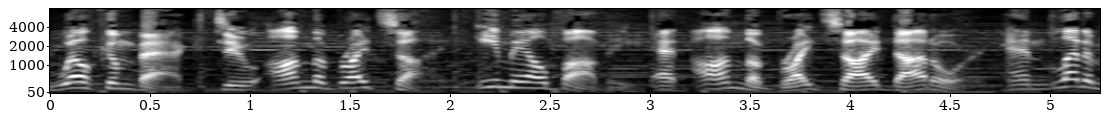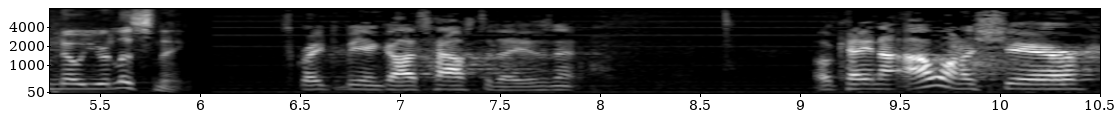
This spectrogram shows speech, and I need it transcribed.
Welcome back to On the Bright Side. Email Bobby at onthebrightside.org and let him know you're listening. It's great to be in God's house today, isn't it? Okay, now I want to share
